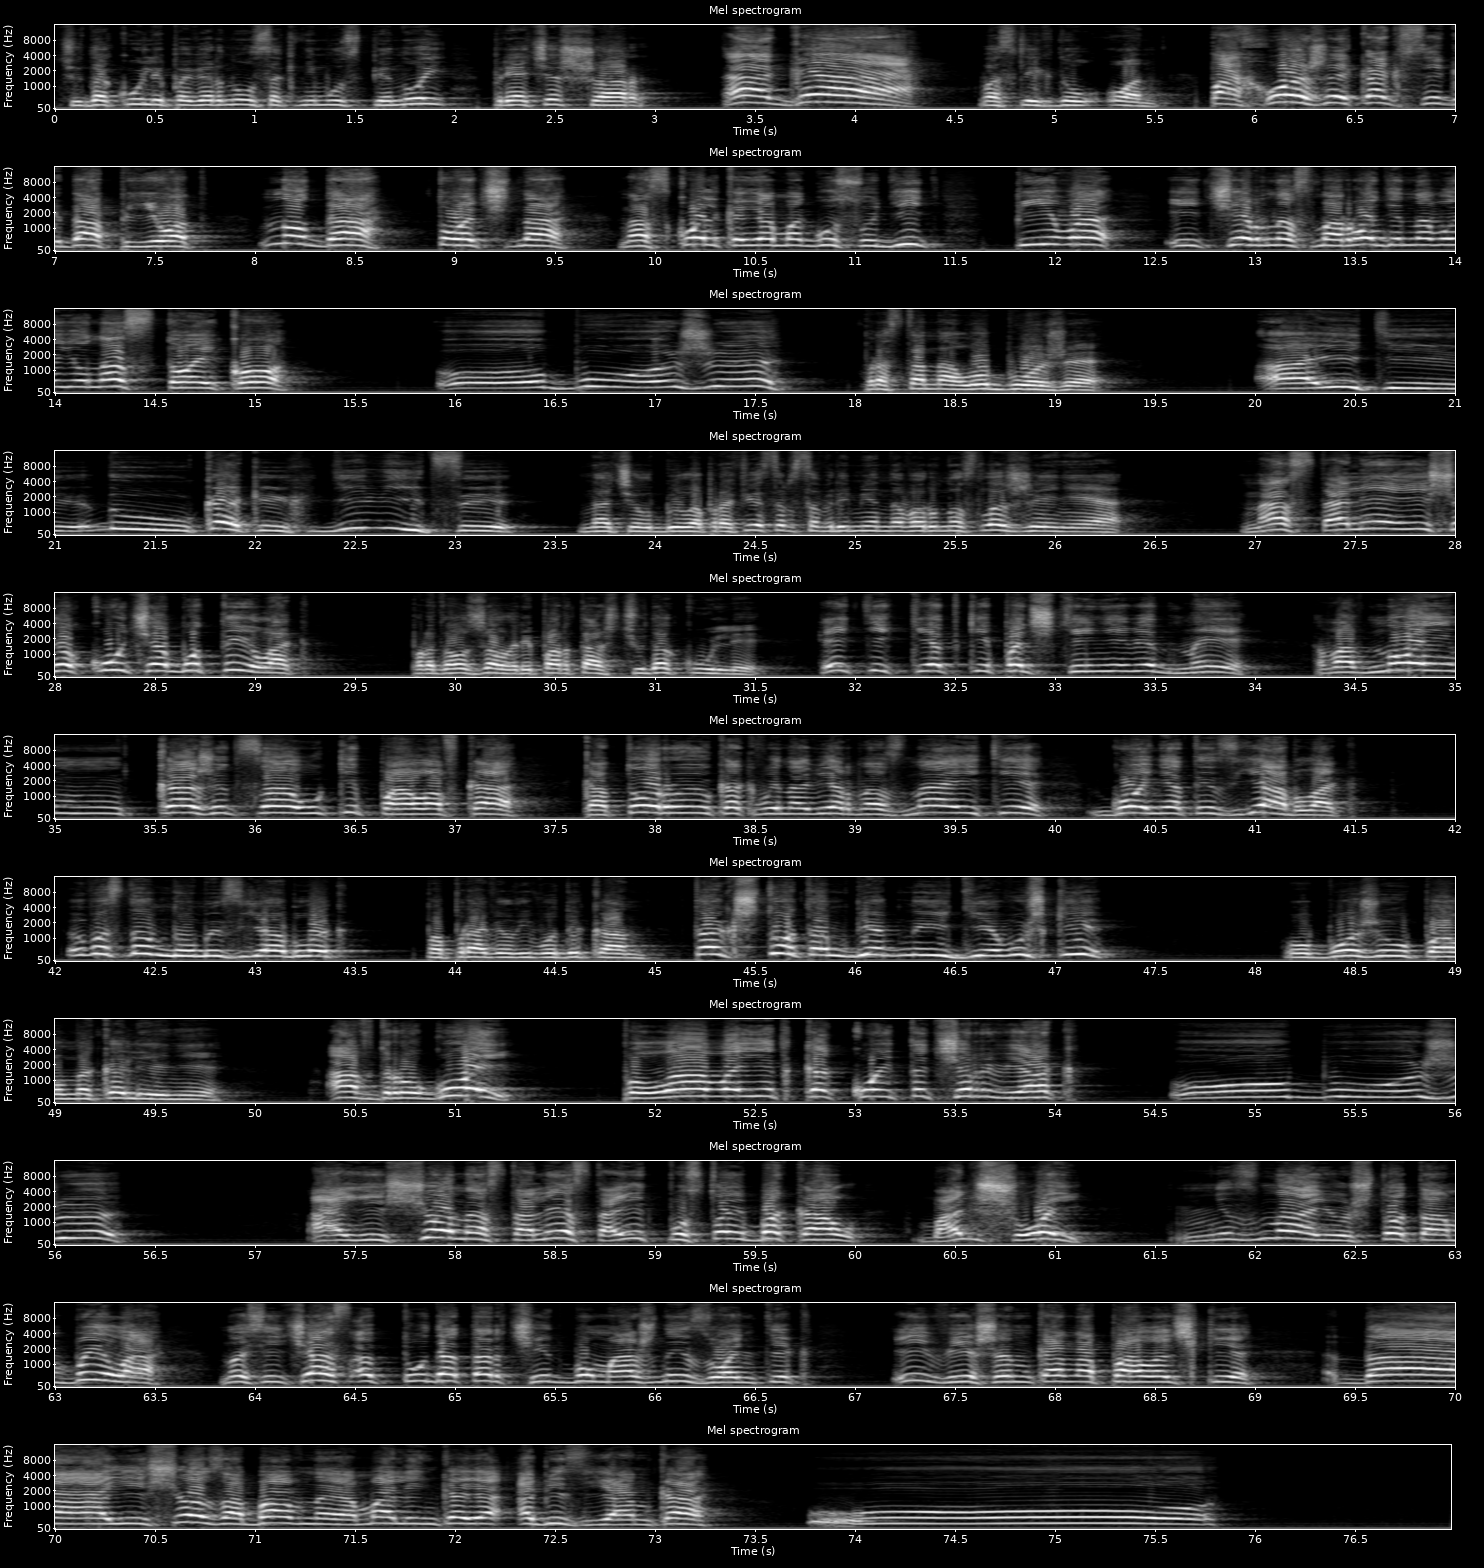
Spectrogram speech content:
Чудакули повернулся к нему спиной, пряча шар. «Ага!» – воскликнул он. «Похоже, как всегда пьет. Ну да, точно. Насколько я могу судить, пиво и черносмородиновую настойку». «О боже!» – простонал о боже. «А эти, ну, как их, девицы?» Начал было профессор современного руносложения. «На столе еще куча бутылок!» Продолжал репортаж Чудакули. «Этикетки почти не видны. В одной, кажется, укипаловка, которую, как вы, наверное, знаете, гонят из яблок». «В основном из яблок», – поправил его декан. «Так что там, бедные девушки?» О боже, упал на колени. А в другой плавает какой-то червяк. О боже! А еще на столе стоит пустой бокал, большой. Не знаю, что там было, но сейчас оттуда торчит бумажный зонтик и вишенка на палочке. Да, еще забавная маленькая обезьянка. О, -о, -о,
